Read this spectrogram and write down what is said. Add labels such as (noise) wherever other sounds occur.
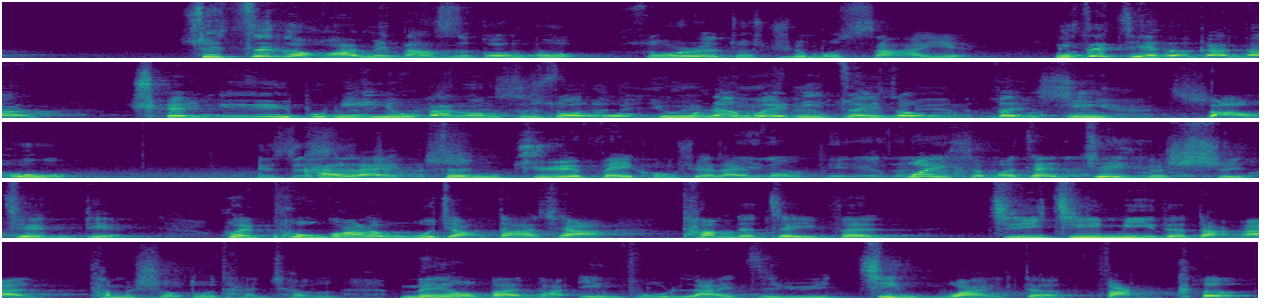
所以这个画面当时公布，所有人就全部傻眼。你再结合刚刚。全域域不明义务办公室说：“我无能为力，最终分析保护，看来真绝非空穴来风。为什么在这个时间点会曝光了五角大厦他们的这一份极机密的档案？他们首度坦诚没有办法应付来自于境外的访客，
